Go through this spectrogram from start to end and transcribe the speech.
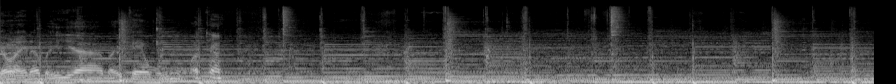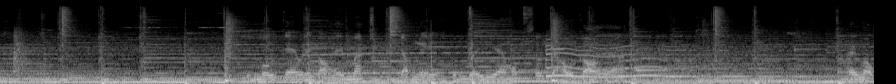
chỗ này nó bị à, bể keo mũi ít ha. Mũi keo này còn em á, trong này cũng bị à, một số chỗ còn à, hơi mục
